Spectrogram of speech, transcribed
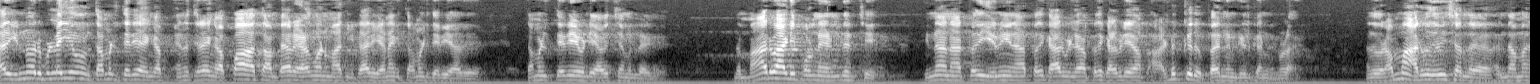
அது இன்னொரு பிள்ளையும் தமிழ் தெரியாது எங்கள் என்ன எனக்கு எங்கள் அப்பா தான் பேரை இளங்கோன்னு மாற்றிக்கிட்டார் எனக்கு தமிழ் தெரியாது. தமிழ் தெரிய வேண்டிய அவசியம் இல்லைங்க இந்த மார்வாடி பொண்ணு எழுந்திருச்சு. இன்னும் நாற்பது இனி நாற்பது கார்வெளி நாற்பது கடவுளி நாற்பது அடுக்குது பதினெண்டு கணக்குள்ள அந்த ஒரு அம்மா அறுபது வயசு அந்த அந்த அம்மா.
